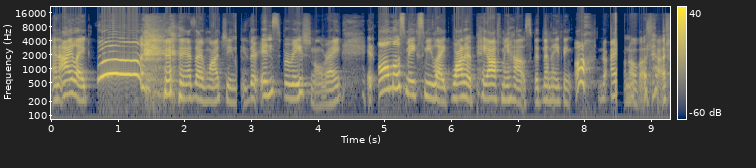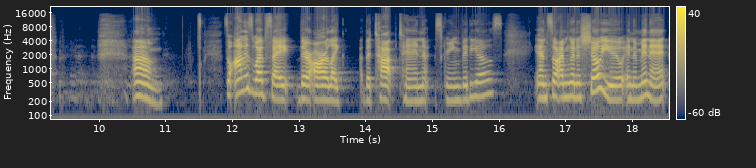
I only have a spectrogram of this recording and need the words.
And I like, woo! as I'm watching. They're inspirational, right? It almost makes me like want to pay off my house, but then I think, oh, no, I don't know about that. Um, so on his website, there are like the top 10 Scream videos. And so I'm going to show you in a minute.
